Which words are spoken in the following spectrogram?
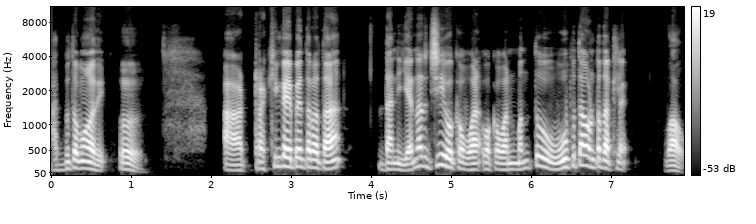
అద్భుతమో అది. ఆ ట్రెక్కింగ్ అయిపోయిన తర్వాత దాని ఎనర్జీ ఒక ఒక వన్ మంత్ ఊపుతా ఉంటుంది అట్లే. వావ్.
